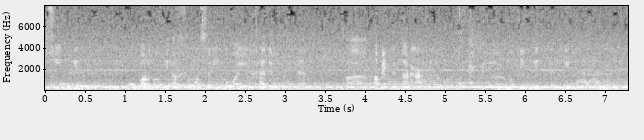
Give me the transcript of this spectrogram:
بسيط جدا. برضه في أخ مصري هو اللي خادم الكتاب فطبعه الدار العتيقه لطيف جدا جدا.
